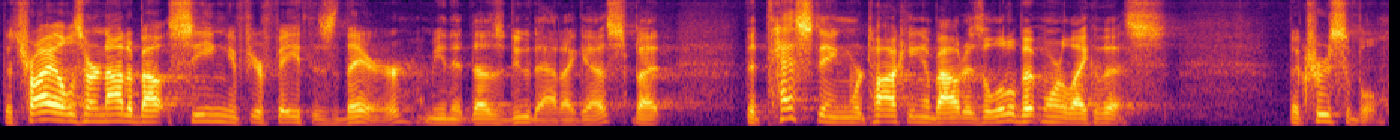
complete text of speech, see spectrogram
The trials are not about seeing if your faith is there. I mean, it does do that, I guess, but the testing we're talking about is a little bit more like this the crucible,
